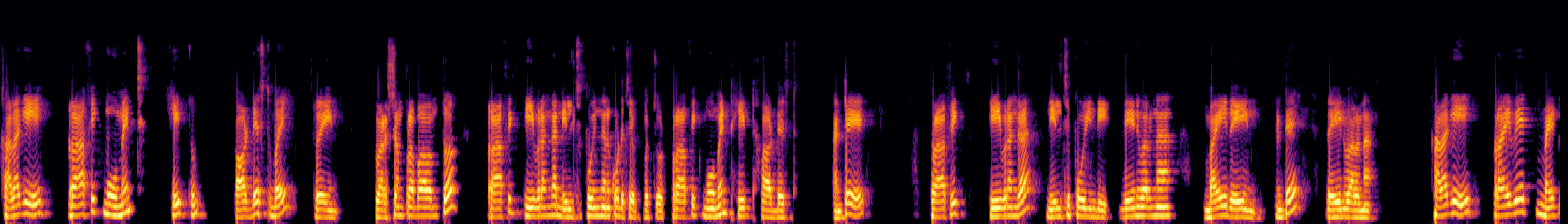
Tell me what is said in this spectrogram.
అలాగే traffic movement hit hardest by rain వర్షం ప్రభావంతో ట్రాఫిక్ తీవ్రంగా నిలిచిపోయిందని కూడా చెప్పొచ్చు. ట్రాఫిక్ మూమెంట్ హిట్ హార్డెస్ట్ అంటే ట్రాఫిక్ తీవ్రంగా నిలిచిపోయింది. దేని వలన? బై రెయిన్ అంటే రెయిన్ వలన. అలాగే private med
